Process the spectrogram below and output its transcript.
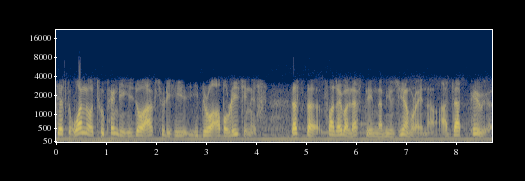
just one or two paintings. He draw actually he he draw aborigines that's the whatever left in the museum right now at that period.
